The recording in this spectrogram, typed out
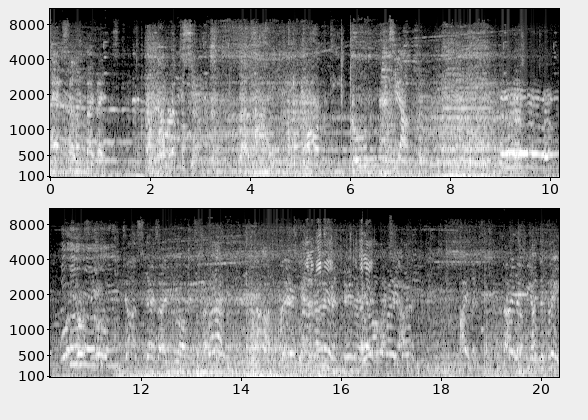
Excellent, my friends. Power up the ship. Well, I have the coaxium. Just as I promised, my friend. Come on, let's get another container. Pilot, line up behind the train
